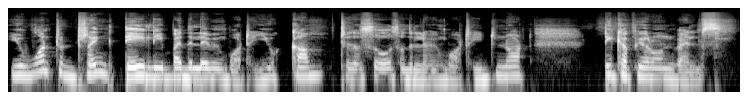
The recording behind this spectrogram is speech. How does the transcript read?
You want to drink daily by the living water, you come to the source of the living water. You do not dig up your own wells,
